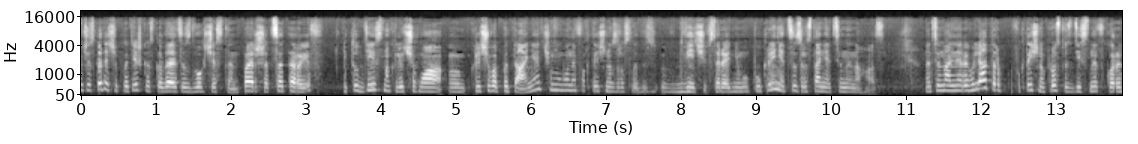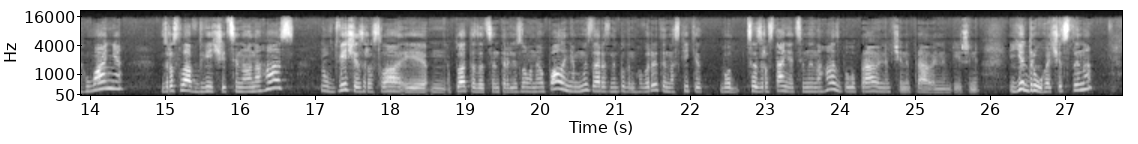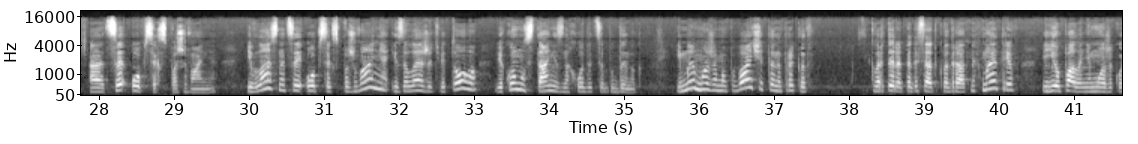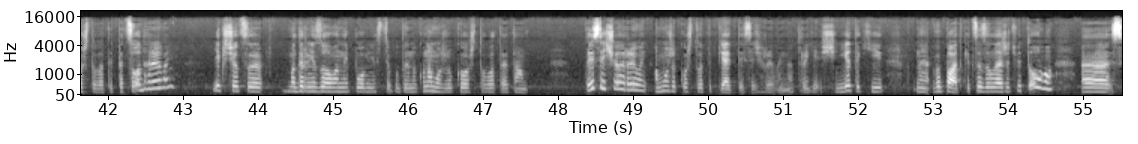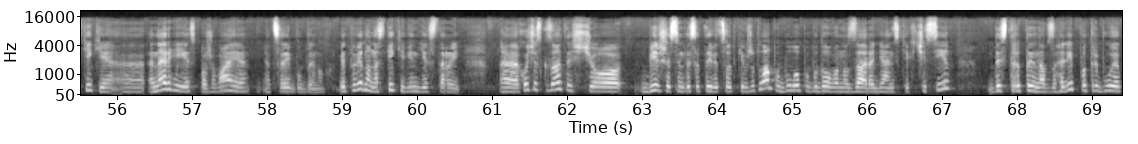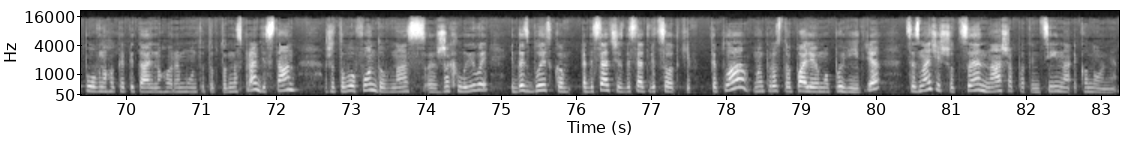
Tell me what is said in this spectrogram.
Хочу сказати, що платіжка складається з двох частин. Перше це тариф, і тут дійсно ключова, е, ключове питання, чому вони фактично зросли вдвічі в середньому по Україні, це зростання ціни на газ. Національний регулятор фактично просто здійснив коригування, зросла вдвічі ціна на газ. Ну, вдвічі зросла і плата за централізоване опалення. Ми зараз не будемо говорити, наскільки бо це зростання ціни на газ було правильним чи неправильним рішенням. Є друга частина це обсяг споживання. І власне цей обсяг споживання і залежить від того, в якому стані знаходиться будинок. І ми можемо побачити, наприклад, квартира 50 квадратних метрів, її опалення може коштувати 500 гривень, якщо це модернізований повністю будинок. Вона може коштувати там тисячу гривень, а може коштувати 5 тисяч гривень на Троєщині. Є такі е, випадки. Це залежить від того, е, скільки е, енергії споживає цей будинок. Відповідно, наскільки він є старий. Хочу сказати, що більше 70% житла було побудовано за радянських часів. Десь третина взагалі потребує повного капітального ремонту. Тобто, насправді стан житлового фонду в нас жахливий, і десь близько 50-60% тепла, ми просто опалюємо повітря. Це значить, що це наша потенційна економія.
